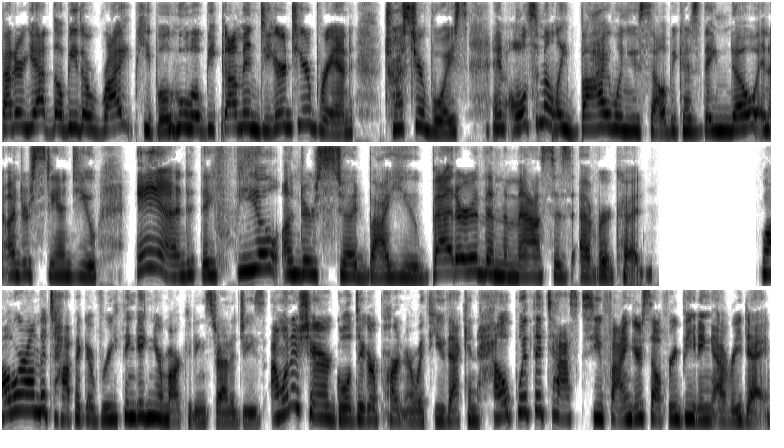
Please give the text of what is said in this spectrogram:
better yet, they'll be the right people who will become endeared to your brand, trust your voice, and ultimately buy when you sell because they know and understand you and they feel understood by you better than the masses ever could. While we're on the topic of rethinking your marketing strategies, I want to share a Goal Digger partner with you that can help with the tasks you find yourself repeating every day.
